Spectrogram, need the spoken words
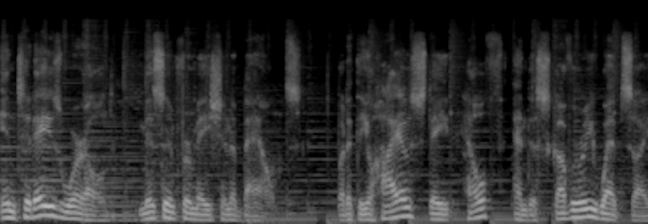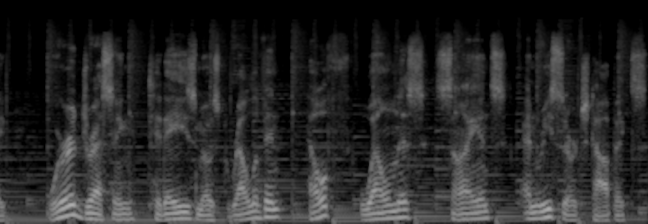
In today's world, misinformation abounds. But at the Ohio State Health and Discovery website, we're addressing today's most relevant health, wellness, science, and research topics,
